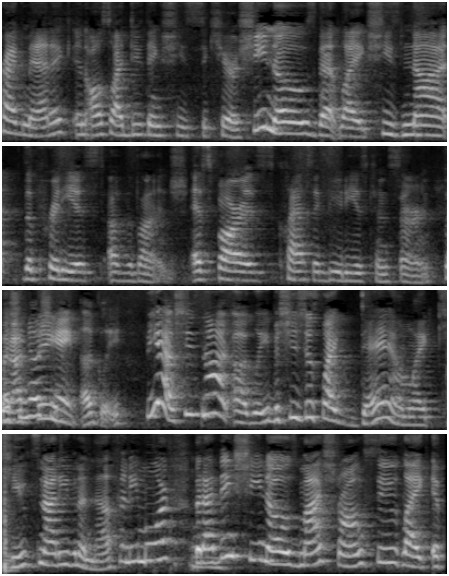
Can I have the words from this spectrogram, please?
pragmatic, and also I do think she's secure. She knows that like she's not the prettiest of the bunch as far as classic beauty is concerned. But, she I knows think- she ain't ugly. Yeah, she's not ugly, but she's just like, damn, like cute's not even enough anymore. But Mm-hmm. I think she knows my strong suit. Like, if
